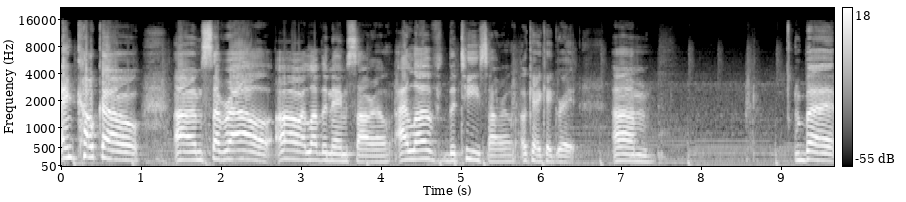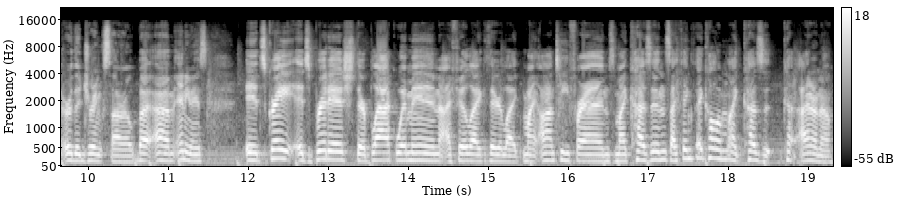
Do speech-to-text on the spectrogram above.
and Coco, um, Sorrel. Oh, I love the name Sorrel. I love the tea Sorrel. Okay, okay, great. Um, but or the drink Sorrel. But um, anyways, it's great. It's British. They're black women. I feel like they're like my auntie friends, my cousins. I think they call them like cousin. I don't know.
